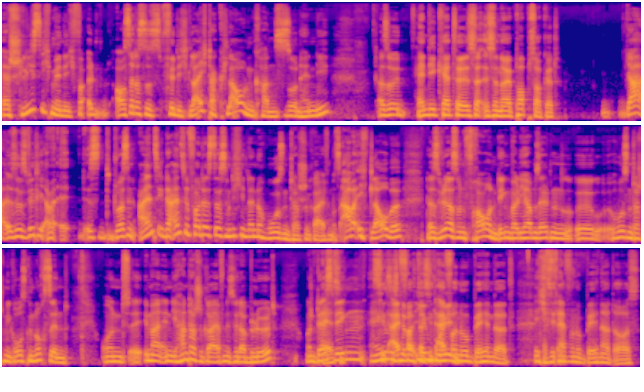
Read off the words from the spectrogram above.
erschließt sich mir nicht, außer dass du es für dich leichter klauen kannst, so ein Handy. Also Handykette ist, ist ein neuer Popsocket. Ja, es ist wirklich, aber äh, es, du hast den einzigen, der einzige Vorteil ist, dass du nicht in deine Hosentasche greifen musst. Aber ich glaube, das ist wieder so ein Frauending, weil die haben selten äh, Hosentaschen, die groß genug sind. Und äh, immer in die Handtasche greifen ist wieder blöd. Und deswegen sieht, es einfach, das sieht irgendwo einfach hin. nur behindert. Ich das sieht einfach nur behindert aus.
